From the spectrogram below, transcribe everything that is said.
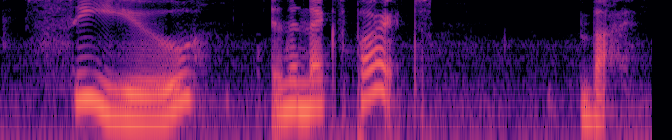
see you in the next part. Bye.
